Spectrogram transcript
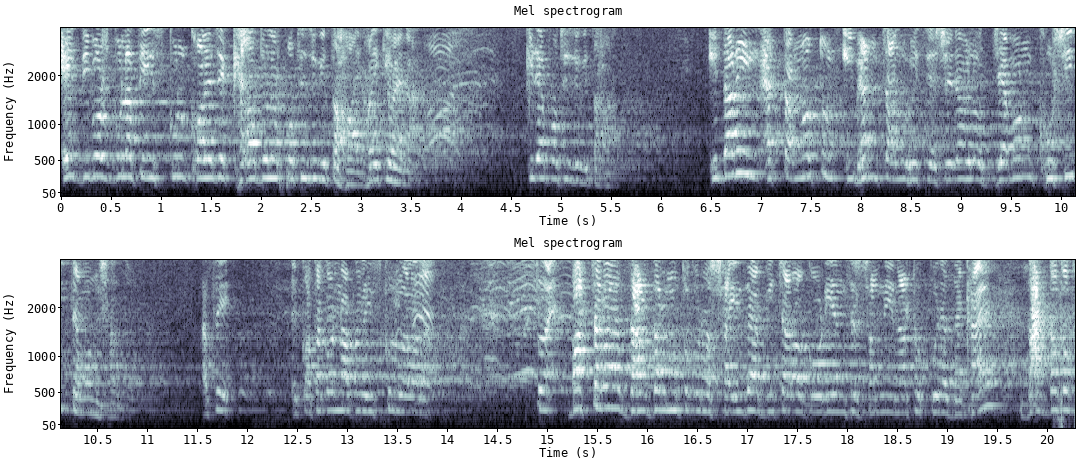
এই দিবসগুলোতে স্কুল, কলেজে খেলাধুলার প্রতিযোগিতা হয় হয় কি হয় না? ক্রীড়া প্রতিযোগিতা হয়। ইদানিং একটা নতুন ইভেন্ট চালু হয়েছে সেটা হলো যেমন খুশি, তেমন সাজা। আছে? এই কথা কন না আপনারা স্কুলওয়ালারা। তো বাচ্চারা যার যার মতো করে সাইজা, বিচারক অডিয়েন্সের সামনে নাটক করে দেখায়, যারটা যত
